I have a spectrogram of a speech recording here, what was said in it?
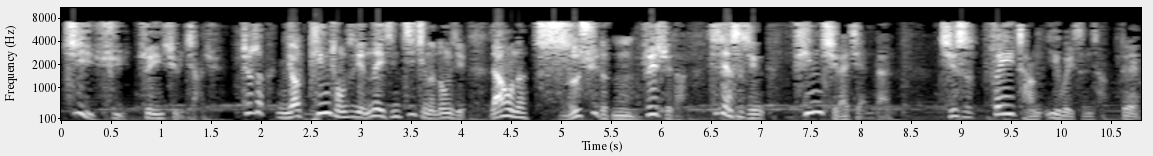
继续追寻下去，就是你要听从自己内心激情的东西，然后呢，持续的嗯追随它。这件事情听起来简单。其实非常意味深长，对。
